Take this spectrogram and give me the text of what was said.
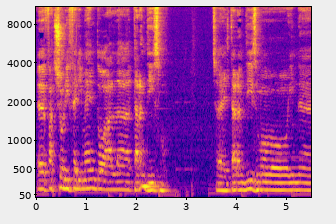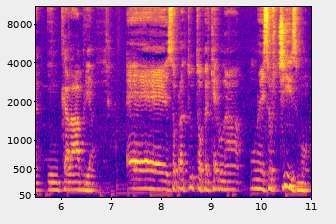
eh, faccio riferimento al tarantismo, cioè il tarantismo in, in Calabria, e soprattutto perché era una- un esorcismo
